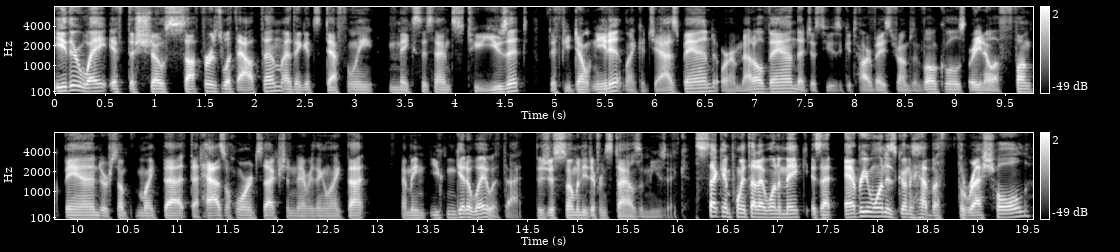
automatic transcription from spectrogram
Either way, if the show suffers without them, I think it's definitely makes sense to use it. If you don't need it, like a jazz band or a metal band that just uses guitar, bass, drums, and vocals, or you know, a funk band or something like that that has a horn section and everything like that, I mean, you can get away with that. There's just so many different styles of music. Second point that I want to make is that everyone is going to have a threshold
